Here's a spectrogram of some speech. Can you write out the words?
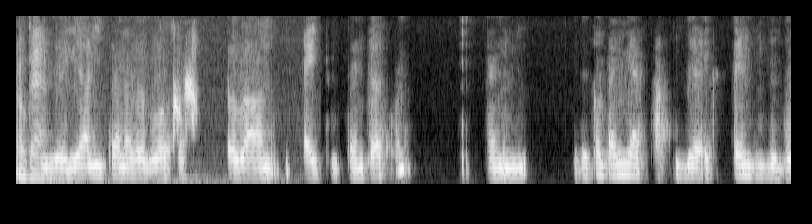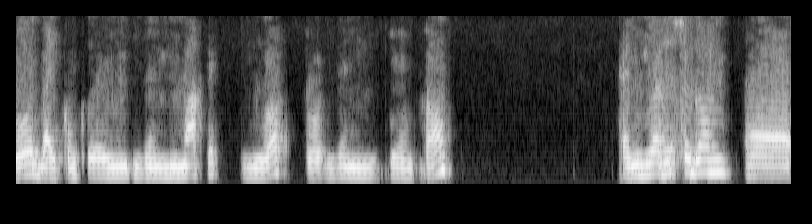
Okay. With a yearly turnover growth of around 8 to 10%. And the company has started expanding abroad by conquering even new markets in Europe, so even here in France. And you have a second uh,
